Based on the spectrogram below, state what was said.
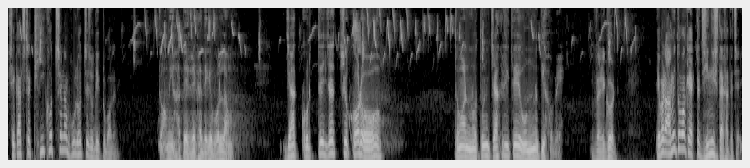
সে কাজটা ঠিক হচ্ছে না ভুল হচ্ছে যদি একটু বলেন। তো আমি হাতের রেখা দেখে বললাম যা করতে যাচ্ছ করো তোমার নতুন চাকরিতে উন্নতি হবে। ভেরি গুড এবার আমি তোমাকে একটা জিনিস দেখাতে চাই।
